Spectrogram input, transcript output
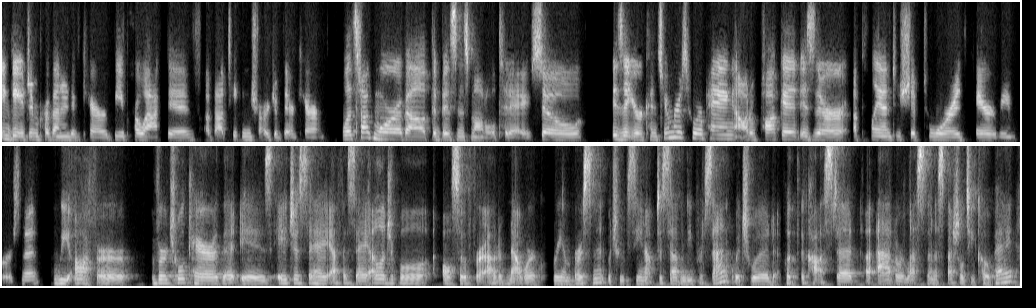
engage in preventative care, be proactive about taking charge of their care. Let's talk more about the business model today. So, is it your consumers who are paying out of pocket? Is there a plan to shift towards payer reimbursement? We offer virtual care that is HSA, FSA eligible, also for out of network reimbursement, which we've seen up to 70%, which would put the cost at, at or less than a specialty copay.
